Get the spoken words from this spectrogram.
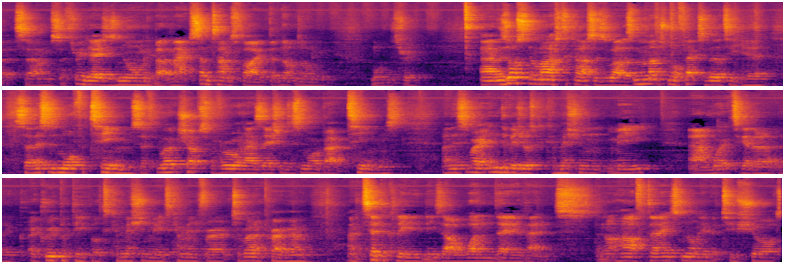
but um, so three days is normally about max, sometimes five, but not normally more than three. Um, there's also the masterclass as well. There's much more flexibility here. So this is more for teams. So workshops for organisations is more about teams, and this is where individuals can commission me, um, work together, a, a, group of people to commission me to come in for to run a program. And typically these are one-day events. They're not half days. Normally a bit too short.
